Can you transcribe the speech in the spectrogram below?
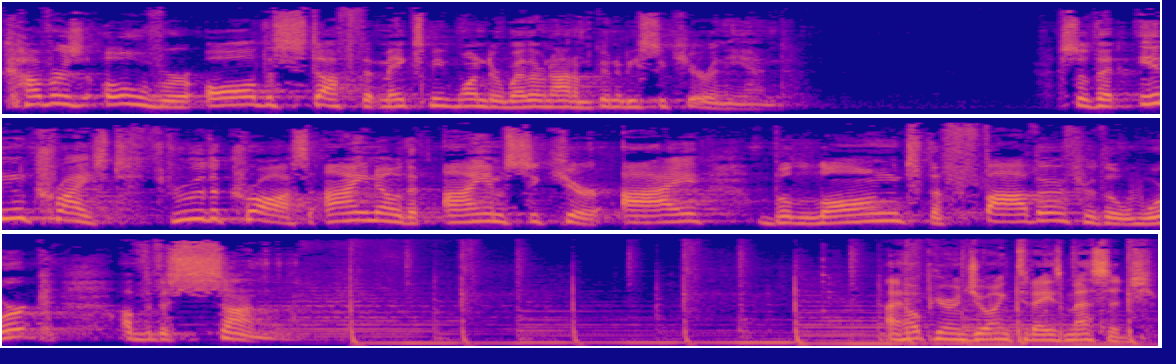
covers over all the stuff that makes me wonder whether or not I'm going to be secure in the end. So that in Christ, through the cross, I know that I am secure. I belong to the Father through the work of the Son. I hope you're enjoying today's message.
